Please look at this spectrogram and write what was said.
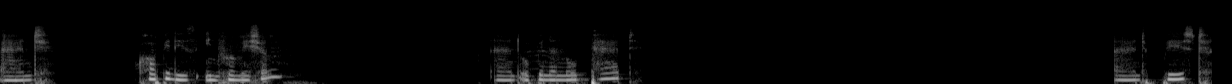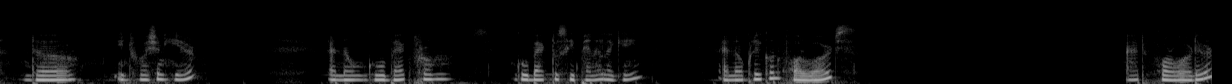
And copy this information. And open a notepad. And paste the information here. And now go back from go back to cpanel again. And now click on forwards add forwarder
